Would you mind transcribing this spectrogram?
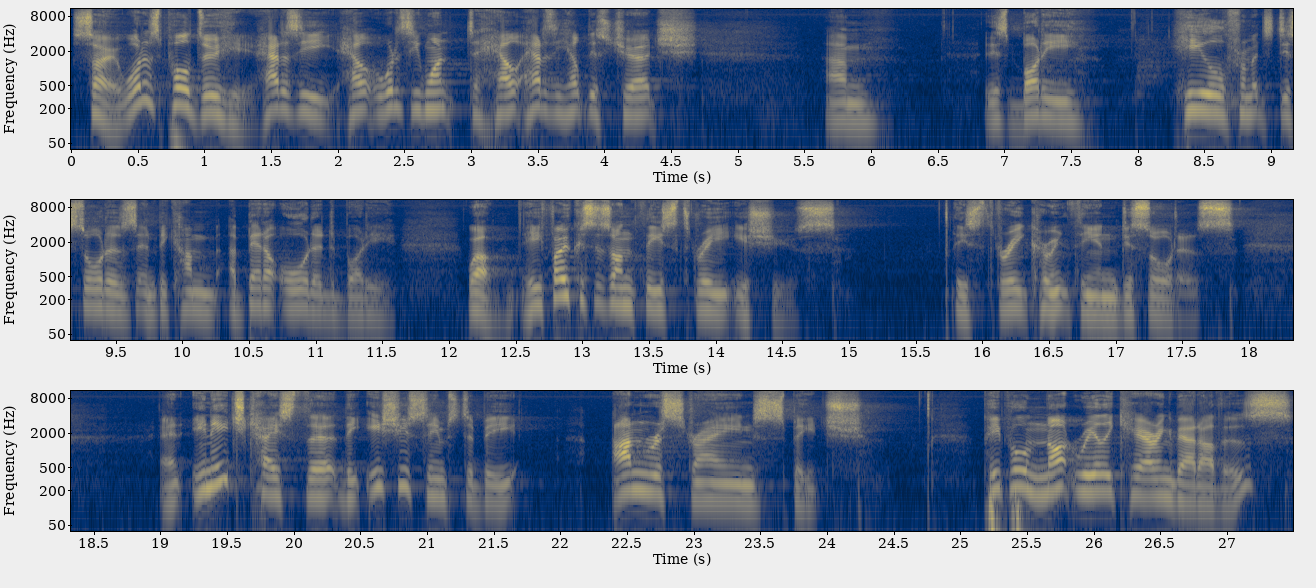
So, what does Paul do here? How does he help? What does he want to help? How does he help this church um, this body heal from its disorders and become a better ordered body? Well, he focuses on these three issues, these three Corinthian disorders. And in each case, the, the issue seems to be unrestrained speech. People not really caring about others,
